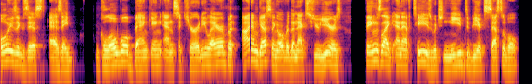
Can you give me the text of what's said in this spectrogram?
always exist as a global banking and security layer but i am guessing over the next few years things like NFTs, which need to be accessible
